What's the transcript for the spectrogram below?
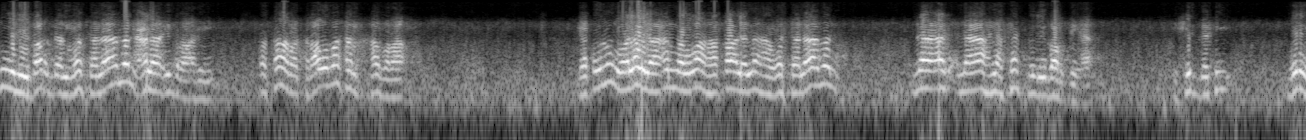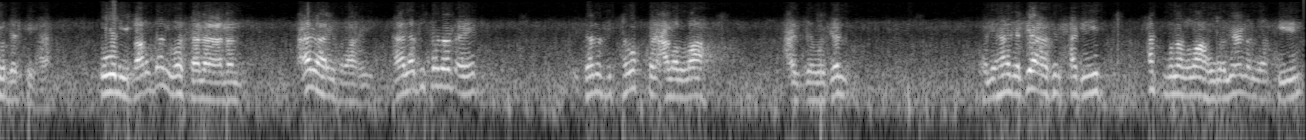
كوني بردا وسلاما على إبراهيم. فصارت روضة خضراء يقولون ولولا أن الله قال لها وسلاما لا لا أهلكته ببردها. بشدة برودتها. طولي بردا وسلاما. على إبراهيم. هذا بسبب إيه؟ بسبب التوكل على الله عز وجل. ولهذا جاء في الحديث حسبنا الله ونعم الوكيل.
